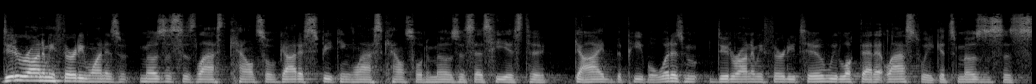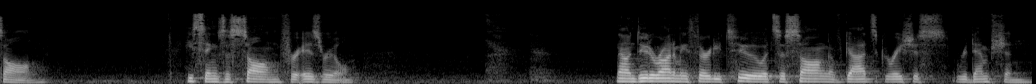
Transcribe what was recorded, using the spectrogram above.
Deuteronomy 31 is Moses' last counsel. God is speaking last counsel to Moses as he is to guide the people. What is Deuteronomy 32? We looked at it last week. It's Moses' song he sings a song for Israel. Now, in Deuteronomy 32, it's a song of God's gracious redemption,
